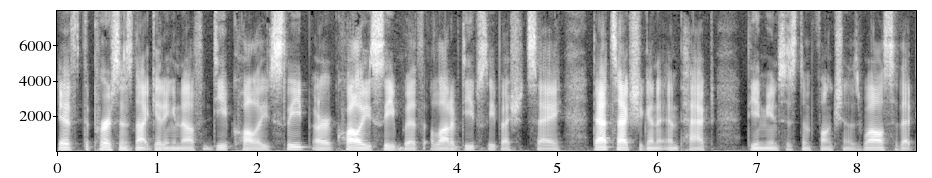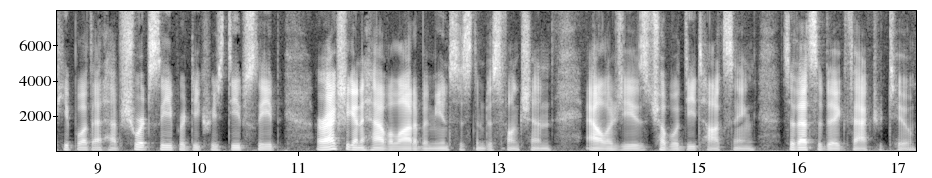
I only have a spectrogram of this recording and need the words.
if the person is not getting enough deep quality sleep or quality sleep with a lot of deep sleep, I should say. That's actually going to impact the immune system function as well. So that people that have short sleep or decreased deep sleep are actually going to have a lot of immune system dysfunction, allergies, trouble detoxing. So that's a big factor too.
